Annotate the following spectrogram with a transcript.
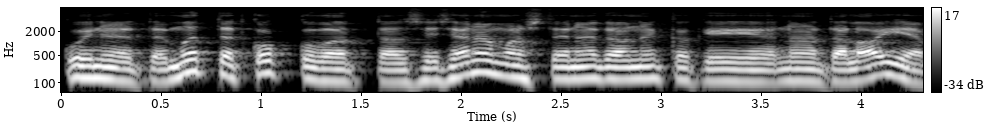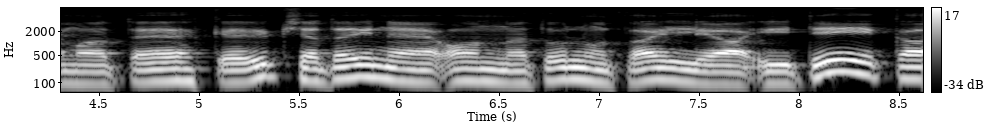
kui need mõtted kokku võtta, siis enamasti need on ikkagi nii-öelda laiemad, ehk üks ja teine on tulnud välja ideega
